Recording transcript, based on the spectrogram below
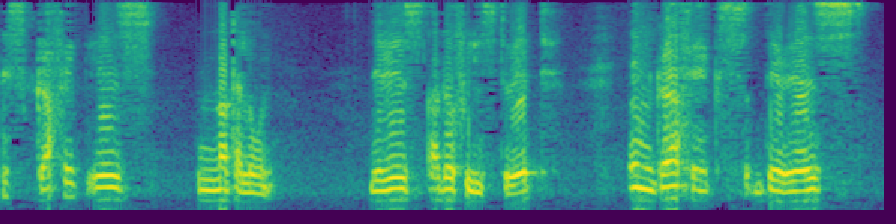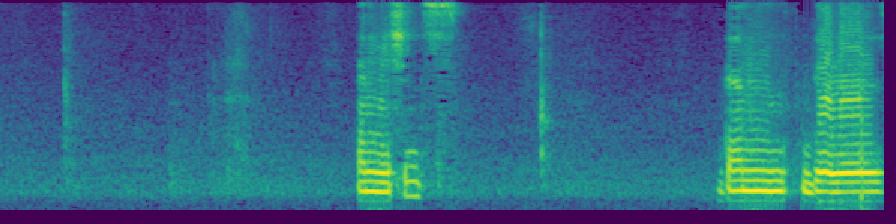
This graphic is not alone. There is other fields to it. In graphics, there is animations. Then there is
